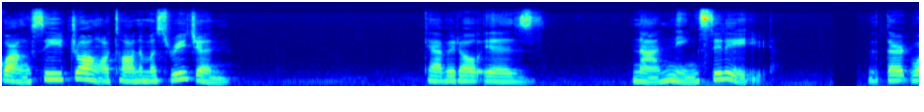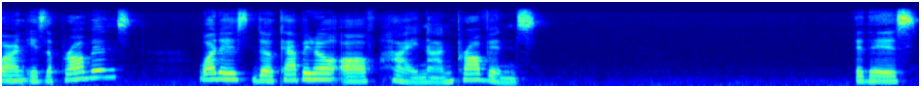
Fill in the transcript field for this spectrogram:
Guangxi Zhuang Autonomous Region? Capital is Nanning City. The third one is a province. What is the capital of Hainan Province? It is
